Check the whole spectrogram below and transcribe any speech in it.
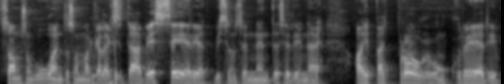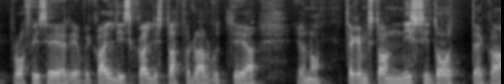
Samsung uuendas oma Galaxy Tab S-seeriat, mis on see nende selline iPad Proga konkureeriv profiseeria või kallis, kallis tahvelarvuti ja. ja noh, tegemist on nišitootega,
